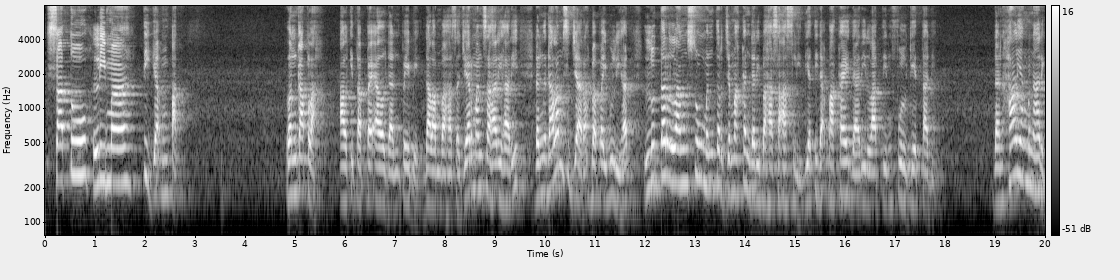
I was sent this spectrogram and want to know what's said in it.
1534. Lengkaplah Alkitab PL dan PB dalam bahasa Jerman sehari-hari dan dalam sejarah Bapak Ibu lihat Luther langsung menerjemahkan dari bahasa asli dia tidak pakai dari Latin Vulgate tadi dan hal yang menarik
